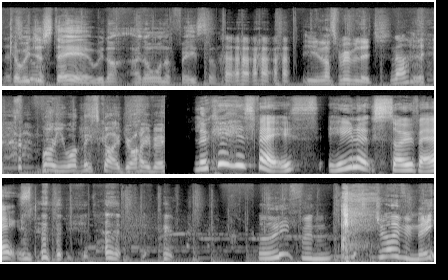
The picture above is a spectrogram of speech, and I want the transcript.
Let's Can we go. just stay here? We don't. I don't want to face them. you lost privilege. No. Bro, you want this guy driving? Look at his face. He looks so vexed. Ethan, what's driving me?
